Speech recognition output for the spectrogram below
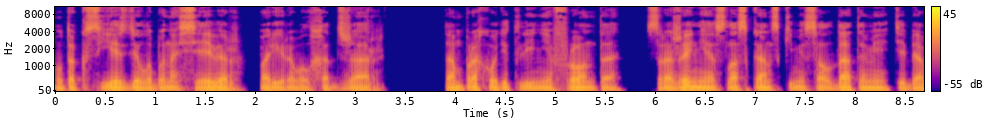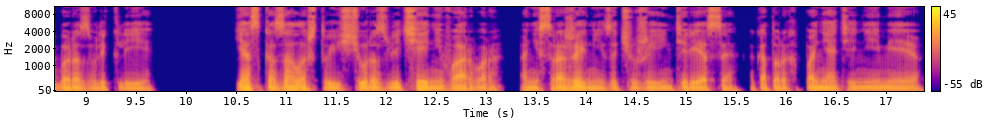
«Ну так съездила бы на север», — парировал Хаджар. «Там проходит линия фронта. Сражения с ласканскими солдатами тебя бы развлекли. Я сказала, что ищу развлечений, варвар, а не сражений за чужие интересы, о которых понятия не имею.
